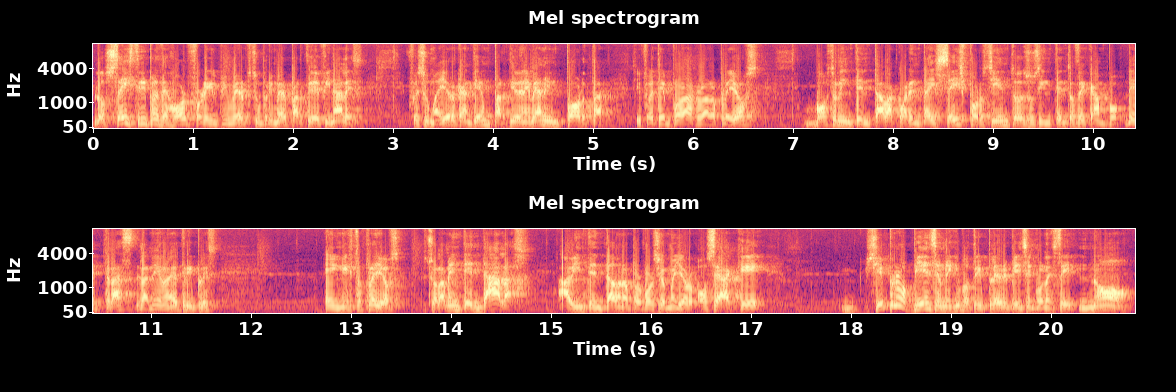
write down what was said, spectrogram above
Los seis triples de Horford en el su primer partido de finales fue su mayor cantidad en un partido de NBA, no importa si fue temporada regular o playoffs. Boston intentaba 46% de sus intentos de campo detrás de la mediana de triples en estos playoffs, solamente Dallas había intentado una proporción mayor. O sea que siempre uno piensa en un equipo triplero y piensa en Golden State. No,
